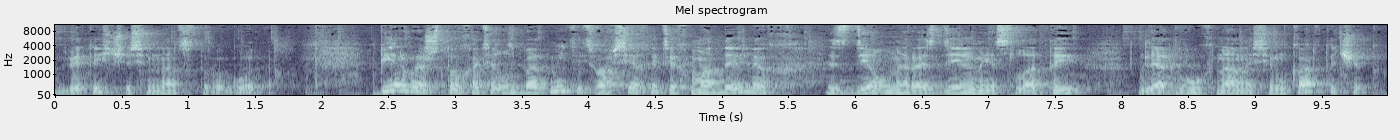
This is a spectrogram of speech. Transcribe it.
2017 года. Первое, что хотелось бы отметить, во всех этих моделях сделаны раздельные слоты для двух нано-сим-карточек –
